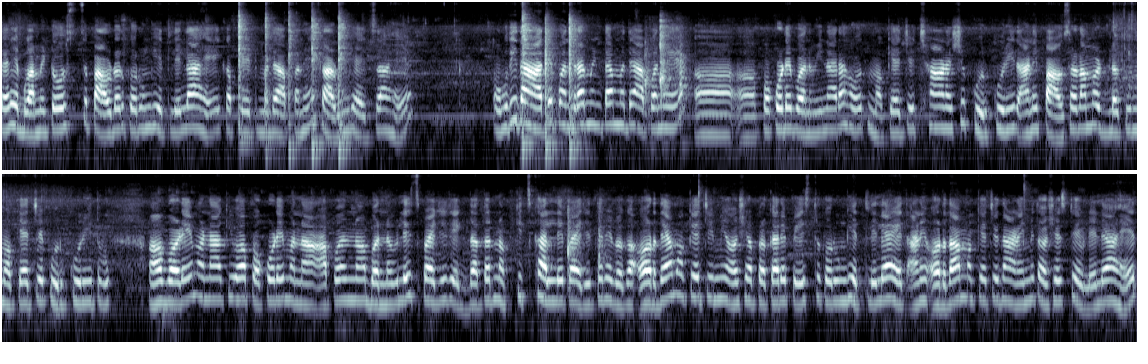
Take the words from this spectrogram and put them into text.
तर हे बघा मी टोस्टचं पावडर करून घेतलेलं आहे. एका प्लेटमध्ये आपण हे काढून घ्यायचं आहे. अगदी दहा ते पंधरा मिनटामध्ये आपण हे पकोडे बनविणार आहोत. मक्याचे छान असे कुरकुरीत आणि पावसाळा म्हटलं की मक्याचे कुरकुरीत वडे म्हणा किंवा पकोडे म्हणा आपण बनवलेच पाहिजेत. एकदा तर नक्कीच खाल्ले पाहिजे तर हे बघा अर्ध्या मक्याचे मी अशा प्रकारे पेस्ट करून घेतलेले आहेत आणि अर्धा मक्याचे दाणे मी तसेच ठेवलेले आहेत.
